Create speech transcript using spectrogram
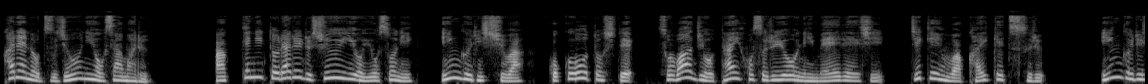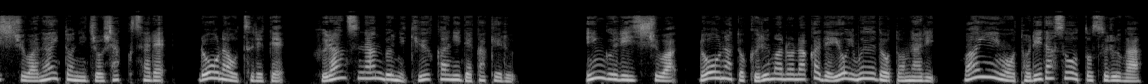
彼の頭上に収まる。あっけに取られる周囲をよそに、イングリッシュは国王としてソバージュを逮捕するように命令し、事件は解決する。イングリッシュはナイトに叙爵され、ローナを連れてフランス南部に休暇に出かける。イングリッシュはローナと車の中で良いムードとなり、ワインを取り出そうとするが、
